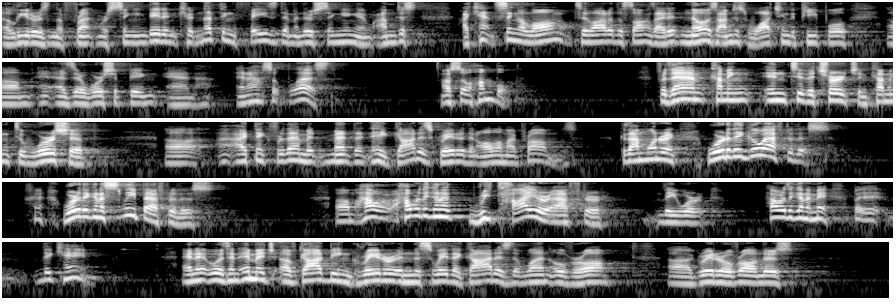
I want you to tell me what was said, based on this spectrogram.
leaders in the front were singing. They didn't care. Nothing phased them, and they're singing. And I'm just I can't sing along to a lot of the songs. I didn't know, so I'm just watching the people um, as they're worshiping, and, and I was so blessed. I was so humbled. For them, coming into the church and coming to worship, uh, I think for them it meant that, hey, God is greater than all of my problems. Because I'm wondering, where do they go after this? Where are they going to sleep after this? Um, how, how are they going to retire after they work? How are they going to make? But they came. And it was an image of God being greater in this way, that God is the one overall, uh, greater overall. And there's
